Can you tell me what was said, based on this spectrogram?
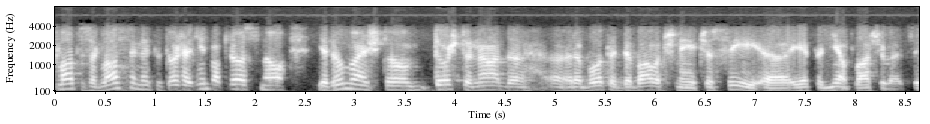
зарплату согласен, это тоже один вопрос, но я думаю, что то, что надо работать добавочные часы, это не оплачивается.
